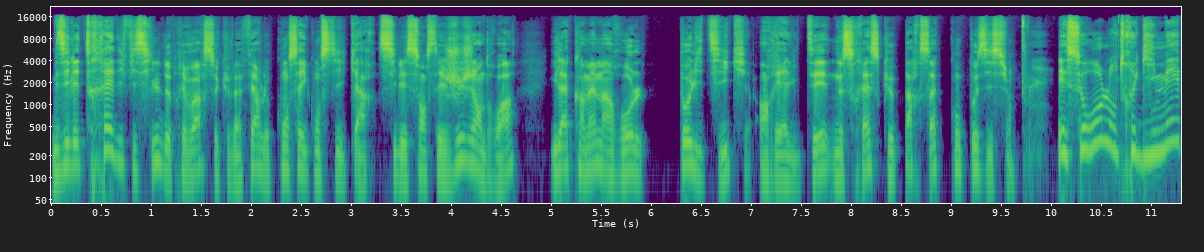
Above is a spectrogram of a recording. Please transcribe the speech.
Mais il est très difficile de prévoir ce que va faire le Conseil consti, car s'il est censé juger en droit, il a quand même un rôle politique, en réalité, ne serait-ce que par sa composition. Et ce rôle, entre guillemets,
